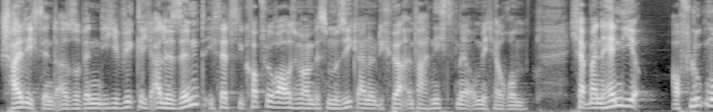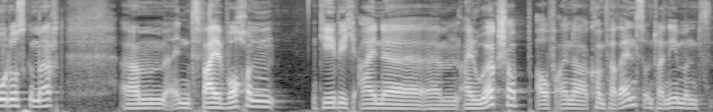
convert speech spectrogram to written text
schalldig sind. Also wenn die hier wirklich alle sind, ich setze die Kopfhörer aus, ich mache ein bisschen Musik an und ich höre einfach nichts mehr um mich herum. Ich habe mein Handy auf Flugmodus gemacht. Ähm, in zwei Wochen gebe ich eine, ähm, einen Workshop auf einer Konferenz, Unternehmens,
